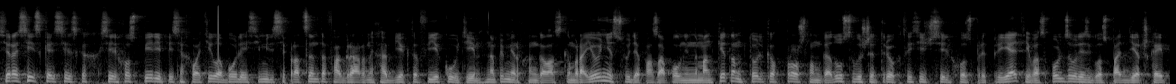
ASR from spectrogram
Всероссийская сельхозперепись охватила более 70% аграрных объектов в Якутии. Например, в Хангаласском районе, судя по заполненным анкетам, только в прошлом году свыше 3000 сельхозпредприятий воспользовались господдержкой.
